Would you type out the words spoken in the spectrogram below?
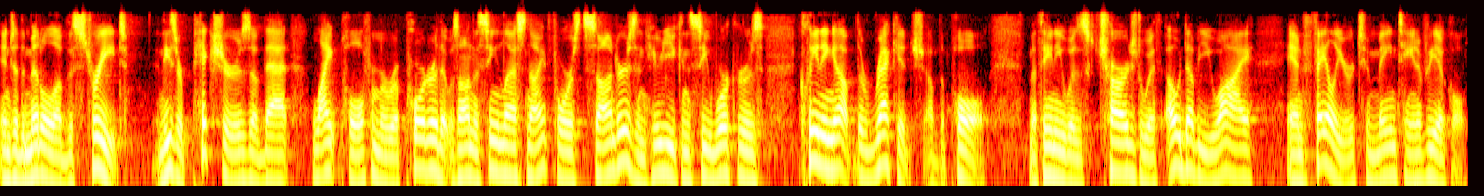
into the middle of the street. And these are pictures of that light pole from a reporter that was on the scene last night, Forrest Saunders. And here you can see workers cleaning up the wreckage of the pole. Matheny was charged with OWI and failure to maintain a vehicle.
